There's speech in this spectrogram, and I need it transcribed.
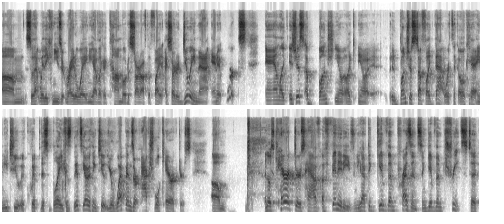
um, so that way they can use it right away and you have like a combo to start off the fight. I started doing that and it works. And like it's just a bunch you know like you know a bunch of stuff like that where it's like okay i need to equip this blade because that's the other thing too. Your weapons are actual characters. Um, and those characters have affinities and you have to give them presents and give them treats to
